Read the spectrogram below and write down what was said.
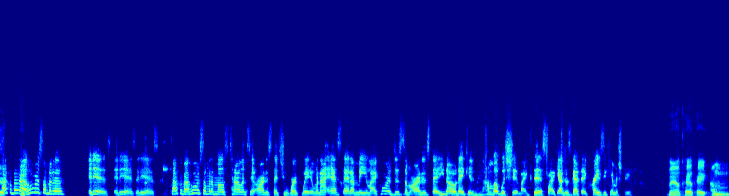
talk about who are some of the. It is. It is. It is. Talk about who are some of the most talented artists that you work with, and when I ask that, I mean like who are just some artists that you know they can come up with shit like this. Like y'all just got that crazy chemistry. man. Okay, okay. I'm gonna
